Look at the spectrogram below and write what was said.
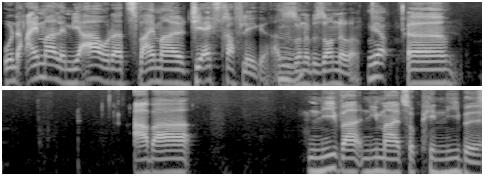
und einmal im Jahr oder zweimal die Extrapflege, also so eine besondere. Ja. Äh, aber nie war niemals so penibel.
